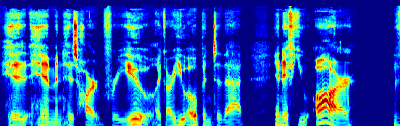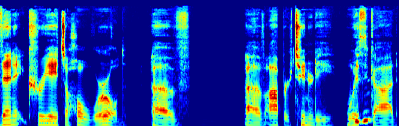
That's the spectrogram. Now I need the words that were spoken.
his, Him and His heart for you? Like, are you open to that? And if you are, then it creates a whole world of of opportunity with Mhm. God.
